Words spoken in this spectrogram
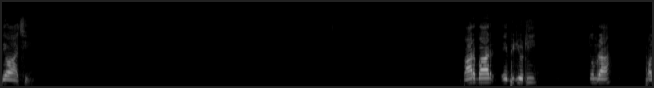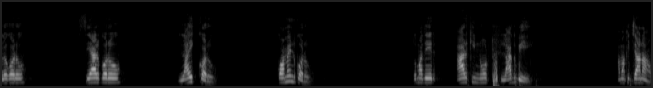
দেওয়া আছে। বারবার এই ভিডিওটি তোমরা ফলো করো শেয়ার করো লাইক করো কমেন্ট করো। তোমাদের আর কি নোট লাগবে, আমাকে জানাও।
